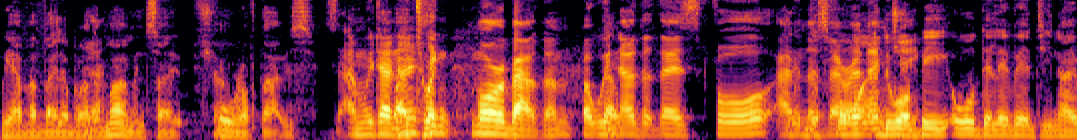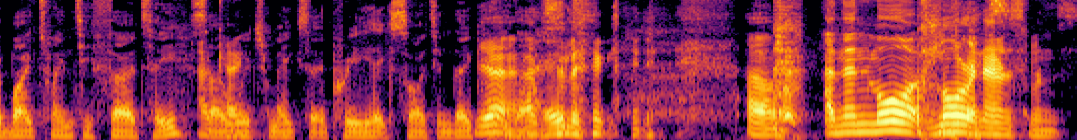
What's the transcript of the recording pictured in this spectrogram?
we have available at the moment. So four of those. And we don't know anything more about them, but we No. know that there's four and, that There's four, LNG. and it will be all delivered, you know, by 2030. So Okay. which makes it a pretty exciting decade yeah, ahead. absolutely. um, and then more more announcements.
